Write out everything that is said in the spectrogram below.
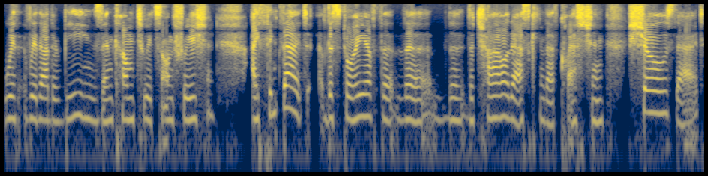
with with other beings and come to its own fruition. I think that the story of the the the, the child asking that question shows that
